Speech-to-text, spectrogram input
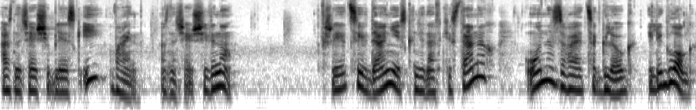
означающий блеск, и вайн, означающий вино. В Швеции, в Дании и в скандинавских странах он называется глёг или глог.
